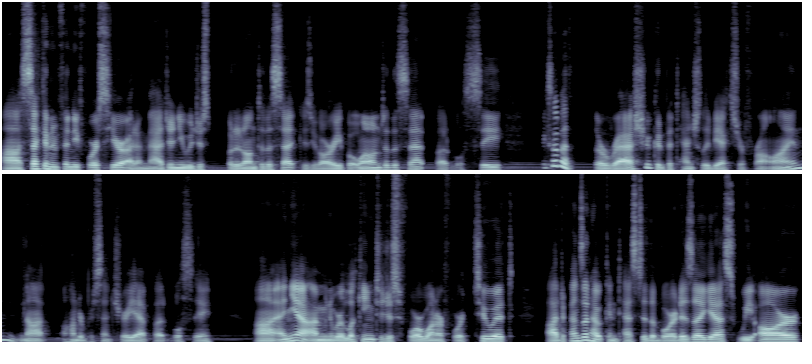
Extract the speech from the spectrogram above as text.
Uh, second Infinity Force here, I'd imagine you would just put it onto the set because you've already put one onto the set, but we'll see. Picks up a Thresh who could potentially be extra frontline. Not 100% sure yet, but we'll see. Uh, and yeah, I mean, we're looking to just 4-1 or 4-2 it. Uh, depends on how contested the board is, I guess. We are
